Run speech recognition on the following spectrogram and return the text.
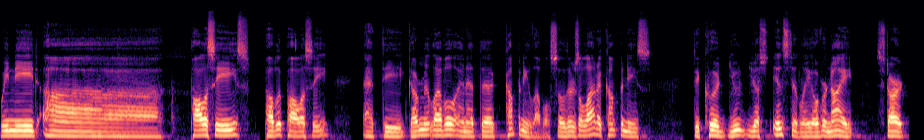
We need uh, policies, public policy at the government level and at the company level. So there's a lot of companies that could you just instantly overnight start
